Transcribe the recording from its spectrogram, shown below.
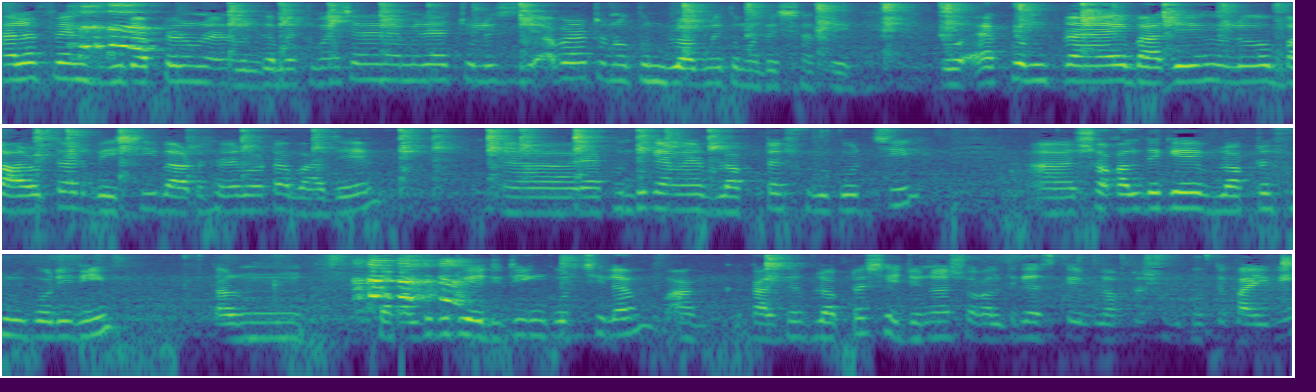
Hello friends good afternoon and welcome back to my channel আমি চলে এসেছি আবার একটা নতুন ব্লগ নিয়ে তোমাদের সাথে। তো এখন প্রায় বাজে হলো বারোটার বেশি, বারোটা সাড়ে বারোটা বাজে। আর এখন থেকে আমি আর ব্লগটা শুরু করছি। সকাল থেকে ব্লগটা শুরু করিনি, কারণ সকাল থেকে একটু এডিটিং করছিলাম। কালকের ব্লগটা সেই জন্য আর সকাল থেকে আজকে ব্লগটা শুরু করতে পারিনি।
